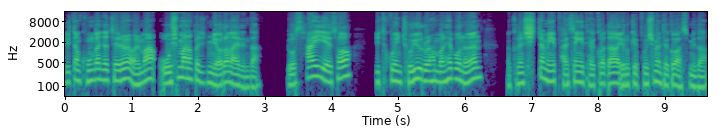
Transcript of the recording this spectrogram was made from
일단 공간 자체를 얼마 50만 원까지 좀 열어놔야 된다. 요 사이에서 비트코인 조율을 한번 해보는 그런 시점이 발생이 될 거다 이렇게 보시면 될 것 같습니다.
